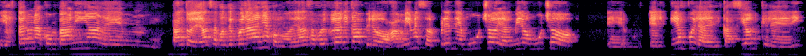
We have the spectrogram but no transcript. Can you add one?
y está en una compañía de mm, tanto de danza contemporánea como de danza folclórica, pero a mí me sorprende mucho y admiro mucho eh, el tiempo y la dedicación que le,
